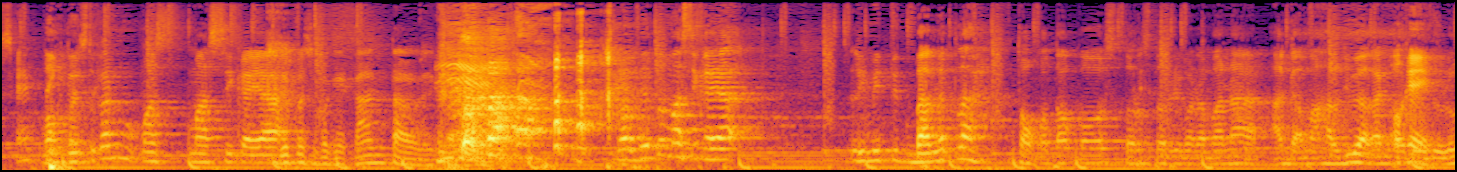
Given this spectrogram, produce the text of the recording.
Setting. Waktu itu kan mas- masih kayak Dia masih pakai kantal ya. waktu itu masih kayak limited banget lah toko-toko store-store di mana-mana agak mahal juga kan waktu Oke. dulu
